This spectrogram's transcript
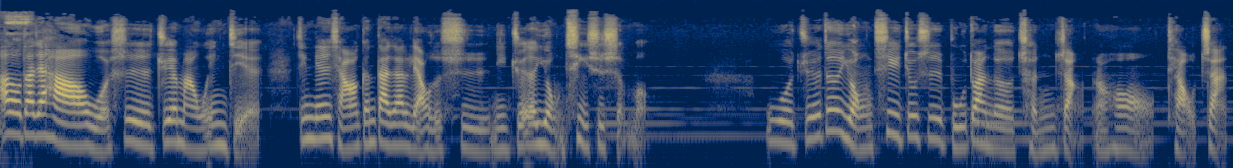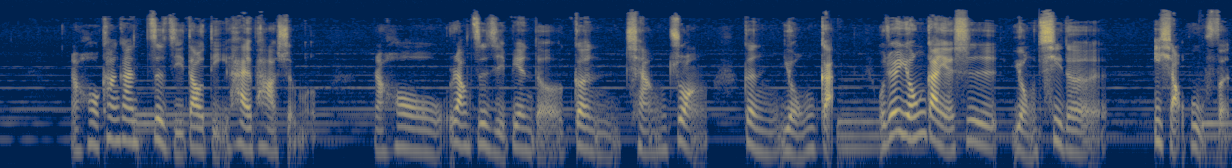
Hello，大家好，我是居马吴英杰。今天想要跟大家聊的是，你觉得勇气是什么？我觉得勇气就是不断的成长，然后挑战，然后看看自己到底害怕什么，然后让自己变得更强壮、更勇敢。我觉得勇敢也是勇气的一小部分。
